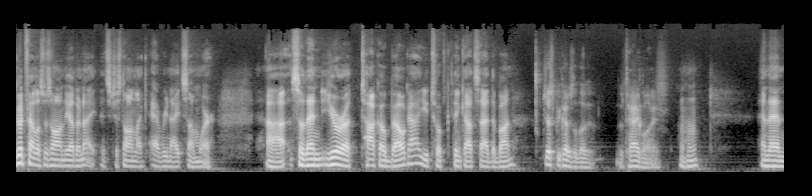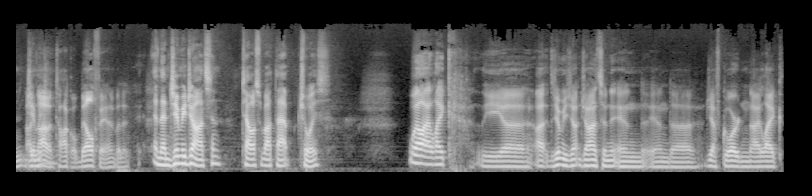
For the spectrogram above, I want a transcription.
Goodfellas was on the other night. It's just on like every night somewhere. Uh, so then you're a Taco Bell guy. You took Think Outside the Bun, just because of the the tagline, and then I'm Jimmy, not a Taco Bell fan, but it, and then Jimmie Johnson. Tell us about that choice. Well, I like the uh, uh, Jimmy jo- Johnson and and uh, Jeff Gordon. I like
